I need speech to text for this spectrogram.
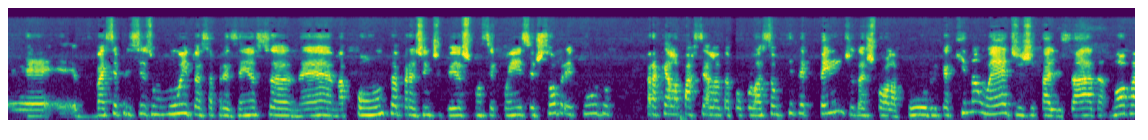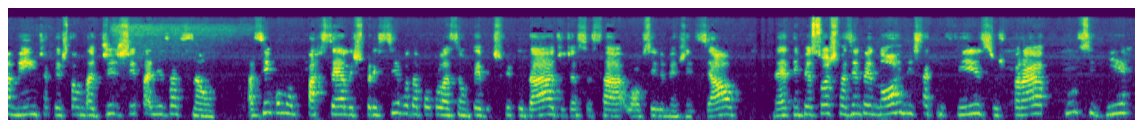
é, vai ser preciso muito essa presença né, na ponta para a gente ver as consequências, sobretudo para aquela parcela da população que depende da escola pública, que não é digitalizada. Novamente, a questão da digitalização. Assim como parcela expressiva da população teve dificuldade de acessar o auxílio emergencial, né, tem pessoas fazendo enormes sacrifícios para conseguir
